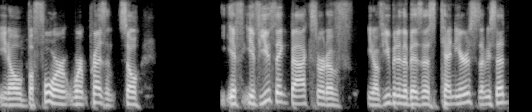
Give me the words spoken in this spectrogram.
you know before weren't present so if if you think back sort of you know if you've been in the business 10 years is that what you said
